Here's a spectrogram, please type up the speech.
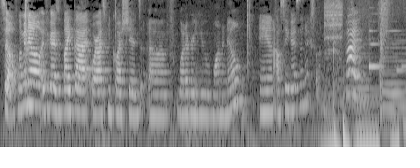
So let me know if you guys would like that or ask me questions of whatever you want to know. And I'll see you guys in the next one. Bye!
